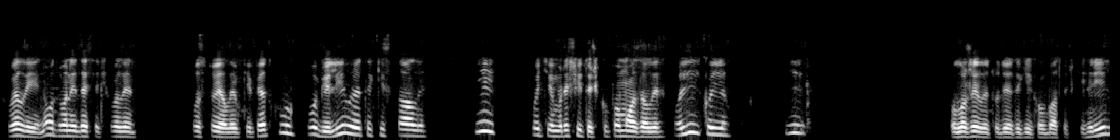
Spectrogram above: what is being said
хвилин. От вони 10 хвилин постояли в кип'ятку, обіліли такі стали. І потім решіточку помазали олійкою і положили туди такі ковбасочки гріль.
